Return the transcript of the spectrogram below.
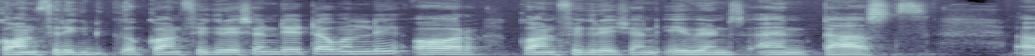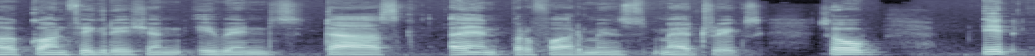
config configuration data only or configuration events and tasks uh, configuration events task and performance metrics? So it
